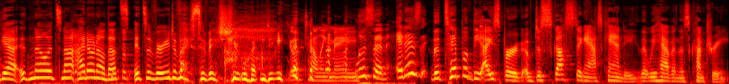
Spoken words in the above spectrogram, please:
Yeah, no, it's not. I don't know. That's it's a very divisive issue, oh, Wendy. You're telling me. Listen, it is the tip of the iceberg of disgusting ass candy that we have in this country.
